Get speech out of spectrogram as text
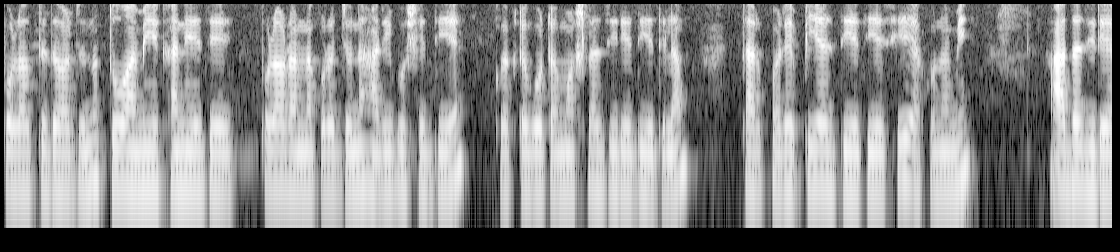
পোলাওতে দেওয়ার জন্য। তো আমি এখানে যে পোলাও রান্না করার জন্য হাঁড়ি বসে দিয়ে কয়েকটা গোটা মশলা জিরে দিয়ে দিলাম। তারপরে পেঁয়াজ দিয়ে দিয়েছি, এখন আমি আদা জিরে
